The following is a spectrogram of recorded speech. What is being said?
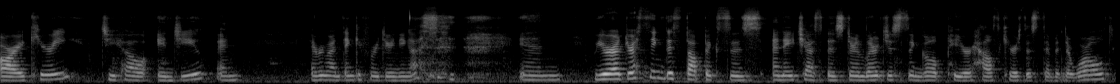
are Kiri, Jiho, and Jiu, and everyone, thank you for joining us. and we are addressing this topic since NHS is the largest single payer healthcare system in the world.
